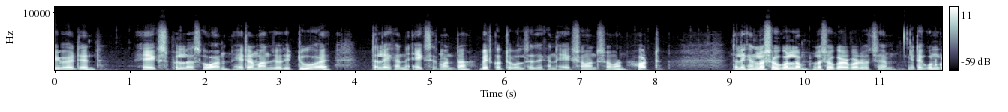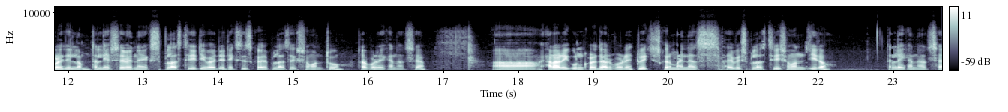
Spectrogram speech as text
divided X plus one এটার মান যদি টু হয়, তাহলে এখানে এক্সের মানটা বের করতে বলছে যেখানে এক্স সমান সমান হট তাহলে এখানে লসাগু করলাম, লসাগু করার পর হচ্ছে এটা গুণ করে দিলাম, তাহলে F seven X plus three divided X square plus X সমান টু তারপরে এখানে হচ্ছে আর গুণ করে দেওয়ার পরে two X square minus five X plus three সমান জিরো তাহলে এখানে হচ্ছে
